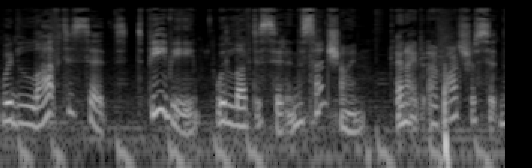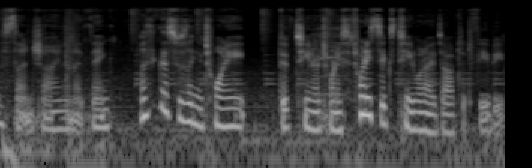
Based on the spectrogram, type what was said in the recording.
Would love to sit. Phoebe would love to sit in the sunshine, and I I watched her sit in the sunshine, and I think I think this was like 2015 or 20, 2016 when I adopted Phoebe.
